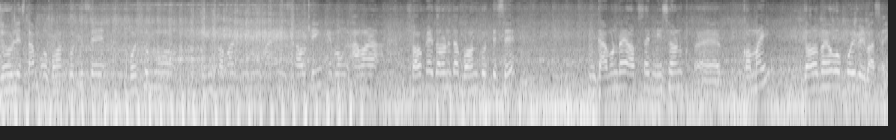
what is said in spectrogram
জহুরুল ইসলাম ও বহন করতেছে বৈষম্য সমাজ স্কাউটিং এবং আমার সরকারি দলনেতা বহন করতেছে। কার্বন ডাই অক্সাইড নিঃসরণ কমাই জলবায়ু ও পরিবেশ বাঁচাই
